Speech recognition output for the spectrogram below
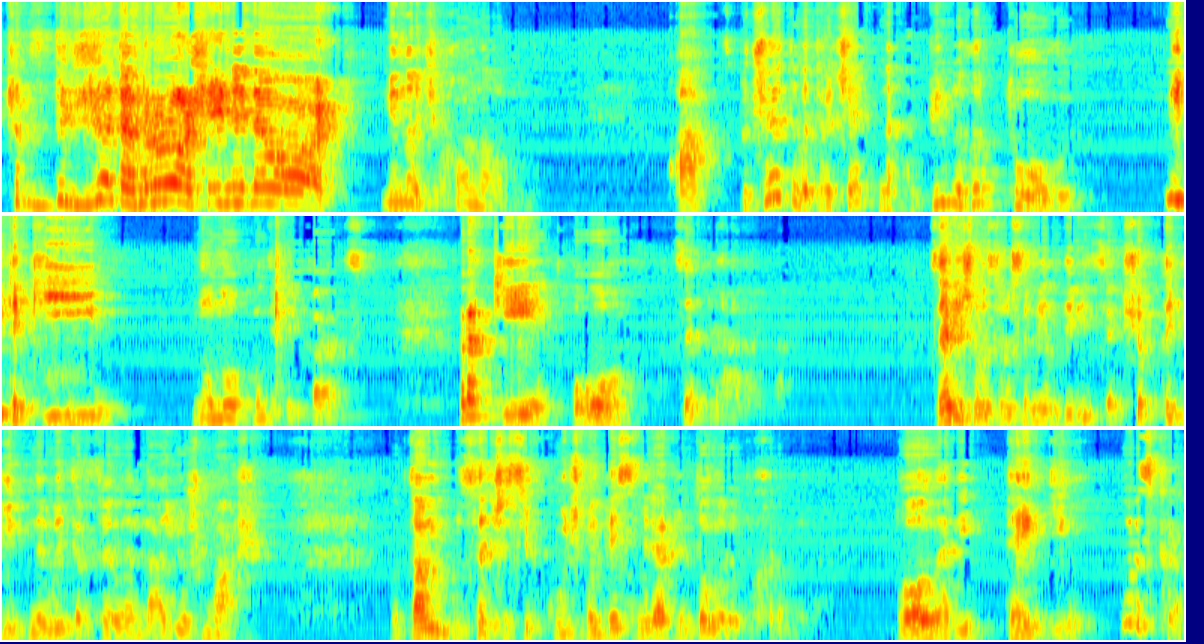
щоб з бюджету грошей не давати. Іначе воно буде. А з бюджету витрачати на купівлю готових. Літаків, ну, нових модифікацій, ракет. О, це правильно. Взагалі, що ви зрозуміли, дивіться, якщо б тоді б не витратили на Южмаш, то там за часів кучми 10 мільярдів доларів похоронили. Доларів, де? Ну, розкрав.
